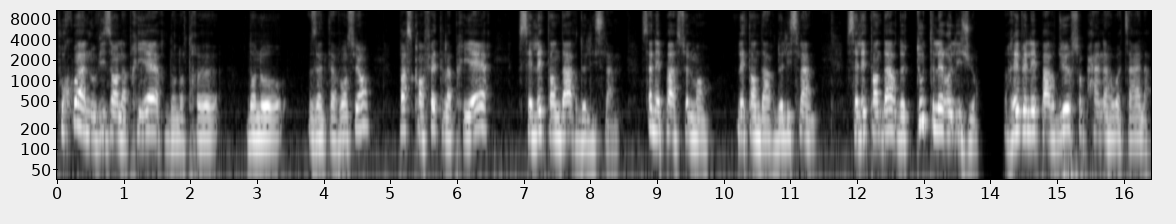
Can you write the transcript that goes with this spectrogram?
Pourquoi nous visons la prière dans, notre, dans nos interventions? Parce qu'en fait, la prière, c'est l'étendard de l'islam. Ce n'est pas seulement l'étendard de l'islam, c'est l'étendard de toutes les religions révélées par Dieu subhanahu wa ta'ala.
